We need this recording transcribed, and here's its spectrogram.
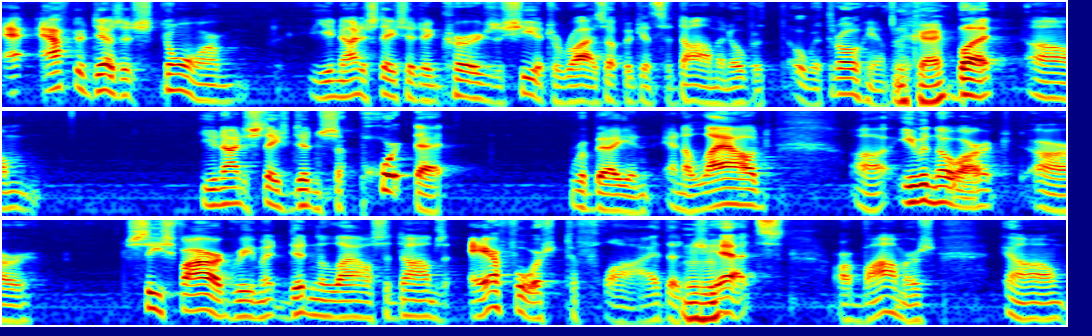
a- after Desert Storm. The United States had encouraged the Shia to rise up against Saddam and over, overthrow him. Okay. but um, the United States didn't support that rebellion and allowed, uh, even though our our ceasefire agreement didn't allow Saddam's air force to fly, the jets or bombers. Um,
